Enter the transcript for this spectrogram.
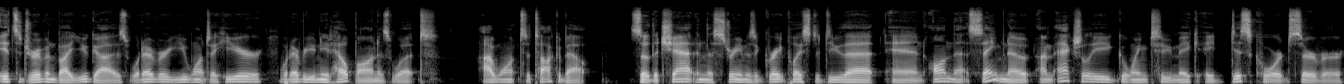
it's driven by you guys. Whatever you want to hear, whatever you need help on is what I want to talk about. So the chat in the stream is a great place to do that. And on that same note, I'm actually going to make a Discord server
